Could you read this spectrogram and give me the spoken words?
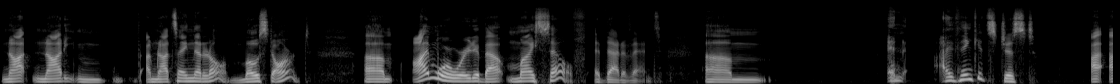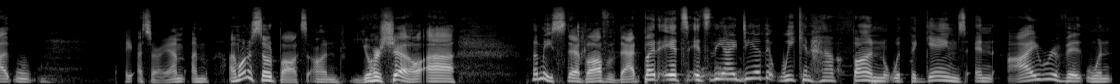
not not even. I'm not saying that at all. Most aren't. Um, I'm more worried about myself at that event. Um, and I think it's just I, I, I sorry I'm I'm I'm on a soapbox on your show. Uh, let me step off of that. But it's it's the idea that we can have fun with the games. And I revisit when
